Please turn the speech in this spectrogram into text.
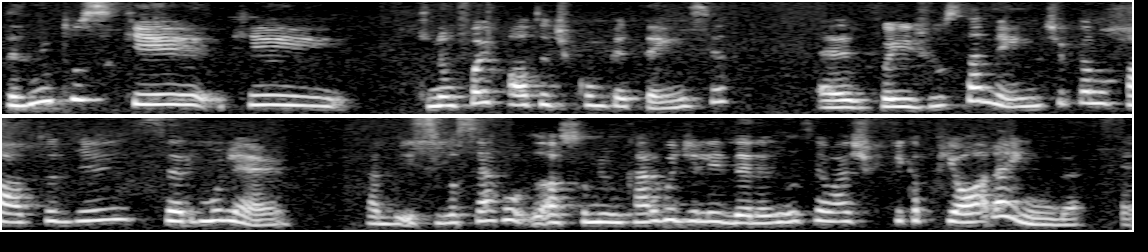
tantos que, que, que não foi falta de competência, é, foi justamente pelo fato de ser mulher. Sabe? E se você assumir um cargo de liderança, eu acho que fica pior ainda. É,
